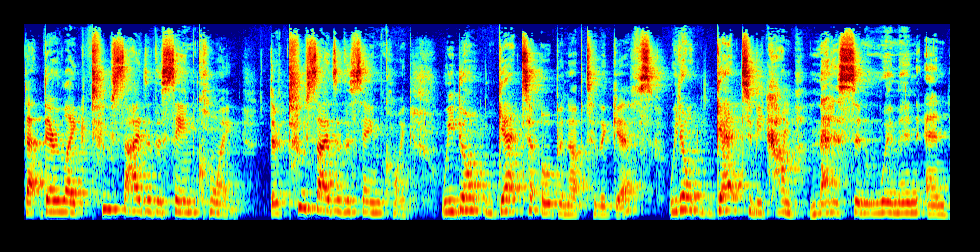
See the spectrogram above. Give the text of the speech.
that they're like two sides of the same coin. They're two sides of the same coin. We don't get to open up to the gifts. We don't get to become medicine women and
